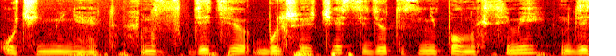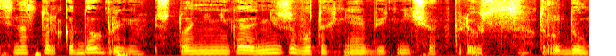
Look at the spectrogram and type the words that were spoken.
Очень меняет. У нас дети, большая часть идет из неполных семей. Дети настолько добрые, что они никогда ни животных не обидят, ничего. Плюс труду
